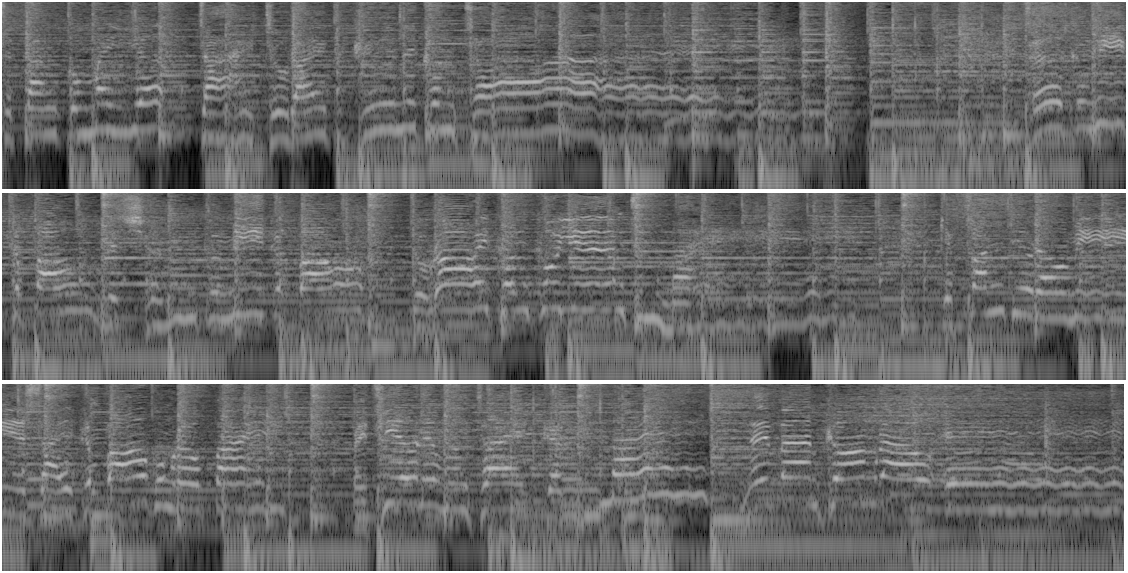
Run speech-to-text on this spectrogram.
สตังก็ไม่เยอะจ่ายเท่าไรก็คือในคนไทย เธอก็มีกระเป๋าและฉันก็มีกระเป๋าจะรอให้คนเขายืมทำไม เก็บฝันที่เรามีใส่กระเป๋าของเราไป ไปเที่ยวในเมืองไทยกันไหม ในบ้านของเราเอง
